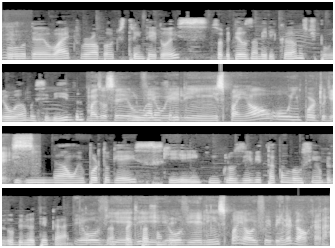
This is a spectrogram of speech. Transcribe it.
Hum. O The White Robot 32, sobre deuses americanos, tipo, eu amo esse livro. Mas você e ouviu ele em espanhol ou em português? Não, em português, que, que inclusive tá com o Lucien, o, o bibliotecário. Eu ouvi ele, eu ouvi ele em espanhol e foi bem legal, cara.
